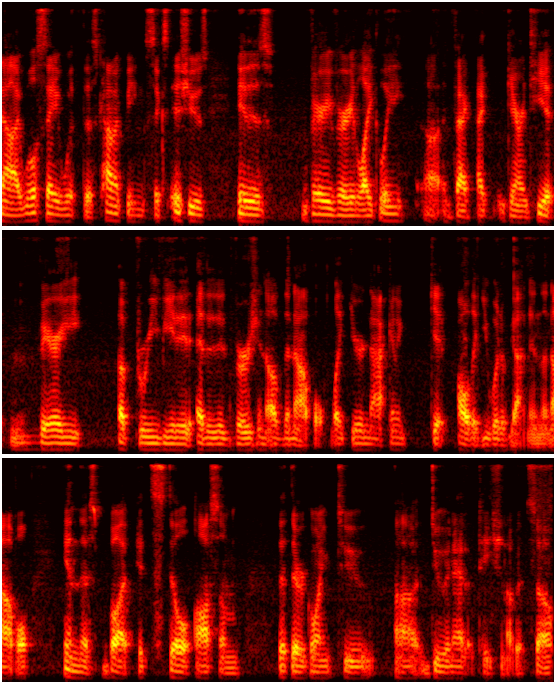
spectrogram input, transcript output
Now I will say with this comic being six issues, it is very very likely. Uh, in fact, I guarantee it very abbreviated, edited version of the novel. Like you're not going to get all that you would have gotten in the novel in this, but it's still awesome that they're going to uh, do an adaptation of it. So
